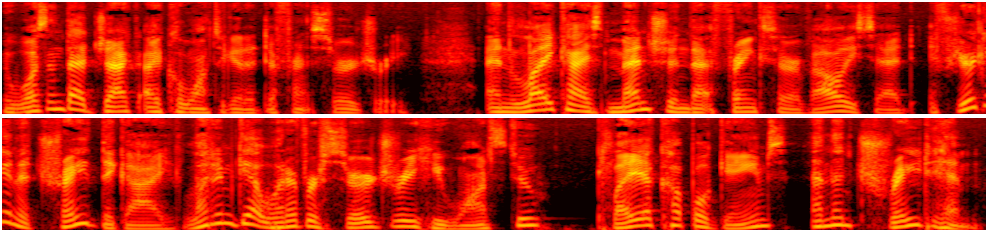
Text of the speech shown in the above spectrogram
It wasn't that Jack Eichel wanted to get a different surgery. And like I mentioned, that Frank Seravalli said, if you're going to trade the guy, let him get whatever surgery he wants to, play a couple games, and then trade him.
